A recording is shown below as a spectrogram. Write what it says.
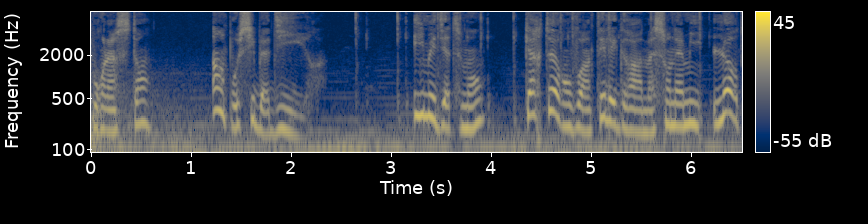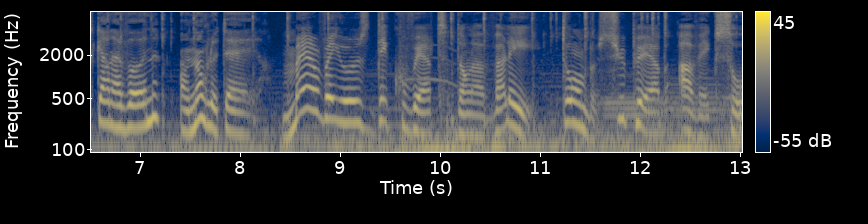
Pour l'instant, impossible à dire. Immédiatement, Carter envoie un télégramme à son ami Lord Carnarvon en Angleterre. Merveilleuse découverte dans la vallée. Tombe superbe avec seau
